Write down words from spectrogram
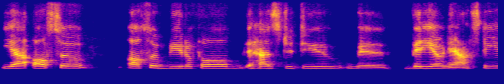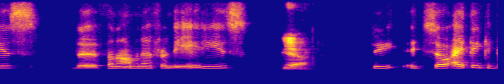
yeah, also also beautiful. It has to do with video nasties, the phenomena from the 80s. Yeah. So I think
